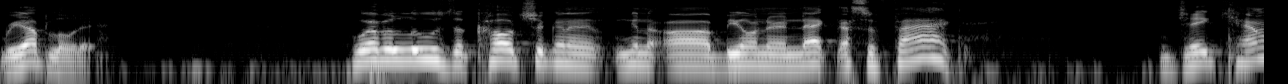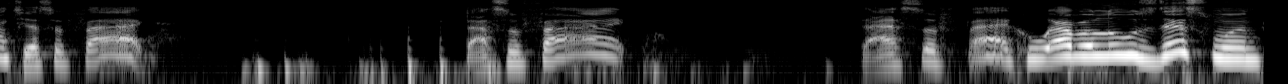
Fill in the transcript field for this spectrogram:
Re-upload it. Whoever lose the culture gonna gonna uh, be on their neck. That's a fact. Jay County, that's a fact. That's a fact. That's a fact. Whoever lose this one,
